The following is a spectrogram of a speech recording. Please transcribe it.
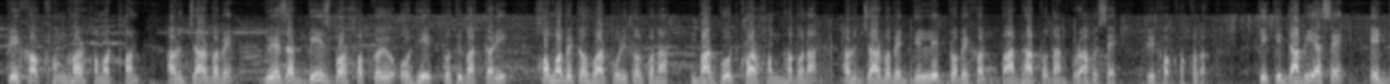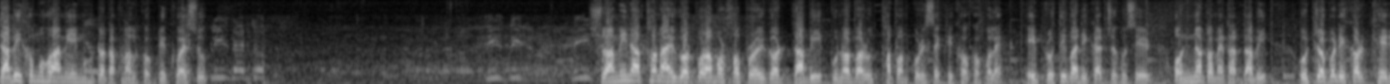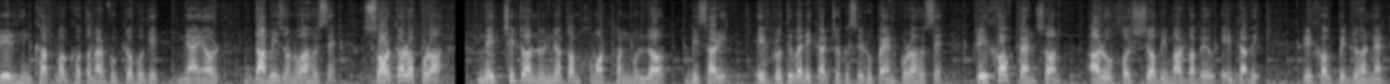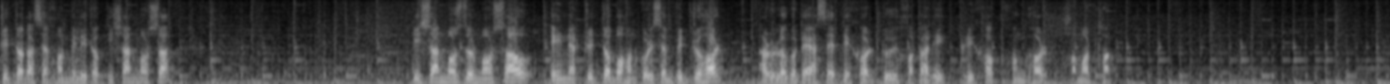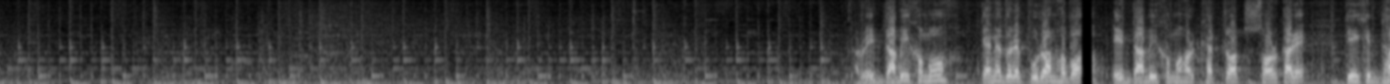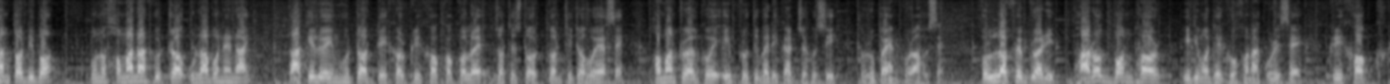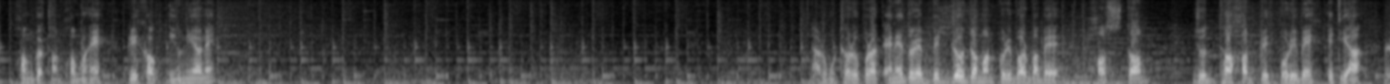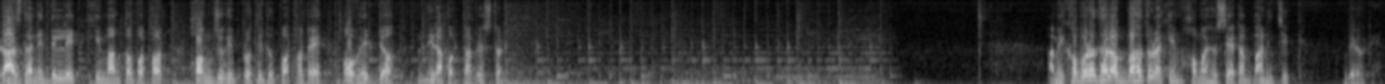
কৃষক সংঘৰ সমৰ্থন আৰু যাৰ বাবে দুহেজাৰ বিছ বৰ্ষতকৈও অধিক প্ৰতিবাদকাৰী সমবেত হোৱাৰ পৰিকল্পনা বা গোট খোৱাৰ সম্ভাৱনা আৰু যাৰ বাবে দিল্লীত প্ৰৱেশত বাধা প্ৰদান কৰা হৈছে কৃষকসকলক। কি কি দাবী আছে? এই দাবীসমূহো আমি এই মুহূৰ্তত আপোনালোকক দেখুৱাইছোঁ। স্বামীনাথন আয়োগৰ পৰামৰ্শ প্ৰয়োগৰ দাবী পুনৰবাৰ উত্থাপন কৰিছে কৃষকসকলে। এই প্ৰতিবাদী কাৰ্যসূচীৰ অন্যতম এটা দাবী উত্তৰ প্ৰদেশৰ খেৰীৰ হিংসাত্মক ঘটনাৰ ভুক্তভোগীক ন্যায়ৰ দাবী জনোৱা হৈছে। চৰকাৰৰ পৰা নিশ্চিত ন্যূনতম সমৰ্থন মূল্য বিচাৰি এই প্ৰতিবাদী কাৰ্যসূচী ৰূপায়ণ কৰা হৈছে। কৃষক পেঞ্চন আৰু শস্য বীমাৰ বাবেও এই দাবী। কৃষক বিদ্ৰোহৰ নেতৃত্বত আছে সন্মিলিত কিষাণ মৰ্চা। কিষাণ মজদুৰ মৰ্চাও এই নেতৃত্ব বহন কৰিছে বিদ্ৰোহৰ আৰু লগতে আছে দেশৰ দুই শতাধিক কৃষক সংঘৰ সমৰ্থন। আৰু এই দাবীসমূহ কেনেদৰে পূৰণ হ'ব এই দাবীসমূহৰ ক্ষেত্ৰত চৰকাৰে কি সিদ্ধান্ত দিব কোনো সমাধান সূত্ৰ ওলাবনে নাই তাকে লৈ এই মুহূৰ্তত দেশৰ কৃষকসকলে যথেষ্ট উৎকণ্ঠিত হৈ আছে। সমান্তৰালকৈ এই প্ৰতিবাদী কাৰ্যসূচী ৰূপায়ণ কৰা হৈছে। ষোল্ল ফেব্ৰুৱাৰীত ভাৰত বন্ধৰ ইতিমধ্যে ঘোষণা কৰিছে কৃষক সংগঠনসমূহে কৃষক ইউনিয়নে। আৰু মুঠৰ ওপৰত এনেদৰে বিদ্ৰোহ দমন কৰিবৰ বাবে সষ্টম যুদ্ধ সদৃশ পৰিৱেশ এতিয়া ৰাজধানী দিল্লীত সীমান্ত পথত সংযোগী প্ৰতিটো পথতে অভেদ্য নিৰাপত্তা বেষ্টনী আমি খবৰৰ ধাৰা অব্যাহত ৰাখিম। সময় হৈছে এটা বাণিজ্যিক বিৰতি।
